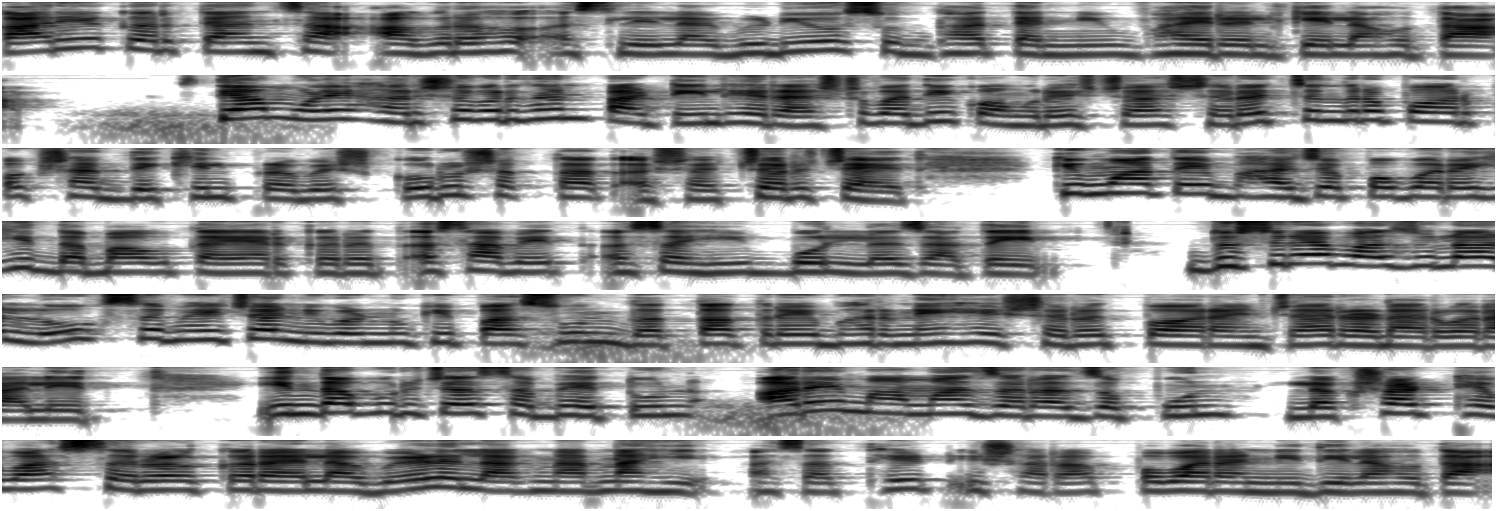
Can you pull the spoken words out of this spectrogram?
कार्यकर्त्यांचा आग्रह असलेला व्हिडिओ सुद्धा त्यांनी व्हायरल केला होता. त्यामुळे हर्षवर्धन पाटील हे राष्ट्रवादी काँग्रेसच्या शरदचंद्र पवार पक्षात देखील प्रवेश करू शकतात अशा चर्चा आहेत किंवा ते भाजपवरही दबाव तयार करत असावेत असंही बोललं जाते दुसऱ्या बाजूला लोकसभेच्या निवडणुकीपासून दत्तात्रय भरणे हे शरद पवारांच्या रडारवर आलेत. इंदापूरच्या सभेतून अरे मामा जरा जपून लक्षात ठेवा सरळ करायला वेळ लागणार नाही असा थेट इशारा पवारांनी दिला होता.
